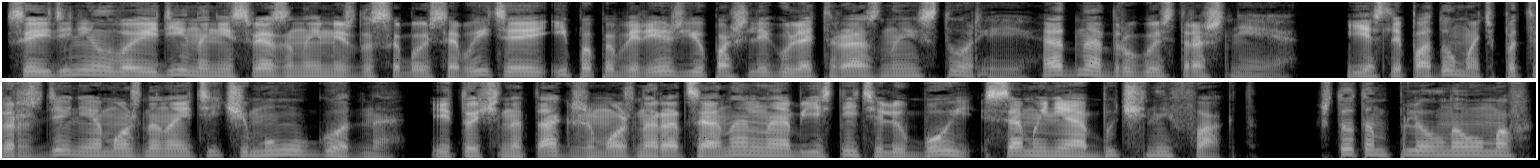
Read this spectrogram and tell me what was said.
соединил воедино несвязанные между собой события, и по побережью пошли гулять разные истории, одна другой страшнее. Если подумать, подтверждение можно найти чему угодно, и точно так же можно рационально объяснить любой самый необычный факт. Что там плел Наумов?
